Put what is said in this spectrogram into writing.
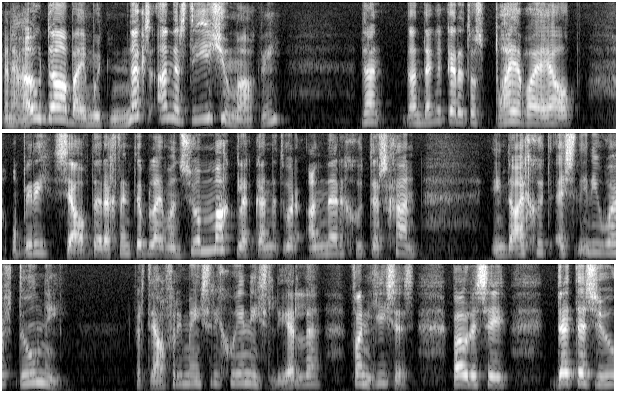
En hou daarby moet niks anders die issue maak nie. Dan dan dink ek dat dit ons baie baie help op hierdie selfde rigting te bly want so maklik kan dit oor ander goeters gaan. En daai goed is nie die hoofdoel nie. Vertel vir die mense die goeie nuus, leer hulle van Jesus. Paulus sê dit is hoe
